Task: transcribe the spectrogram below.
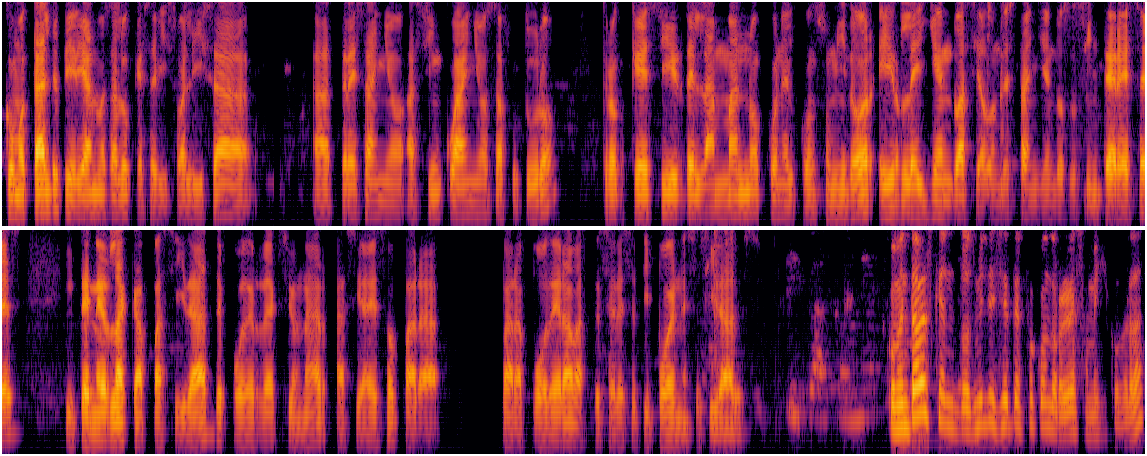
como tal, te diría, no es algo que se visualiza a tres años, a cinco años a futuro. Creo que es ir de la mano con el consumidor e ir leyendo hacia dónde están yendo sus intereses y tener la capacidad de poder reaccionar hacia eso para, para poder abastecer ese tipo de necesidades. Comentabas que en 2017 fue cuando regresas a México, ¿verdad?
